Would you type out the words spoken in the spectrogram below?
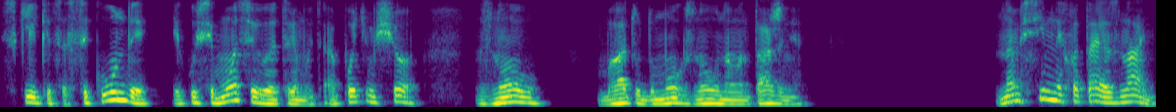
Скільки це? Секунди, якусь емоцію ви отримуєте, а потім що? Знову багато думок, знову навантаження. Нам всім не вистачає знань,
